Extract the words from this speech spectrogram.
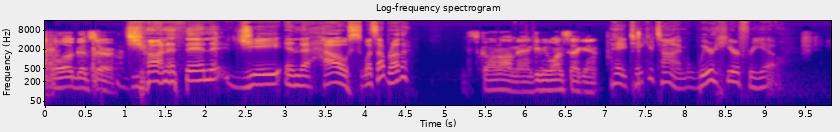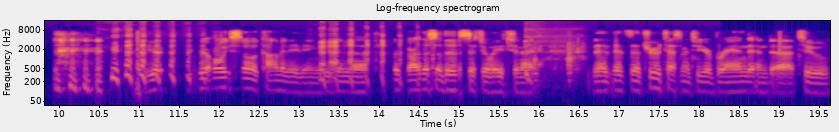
Hello, good sir. Jonathan G in the house. What's up, brother? What's going on, man? Give me one second. Hey, take your time. We're here for you. you're, you're always so accommodating, even uh, regardless of the situation. I, that, it's a true testament to your brand and uh, to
